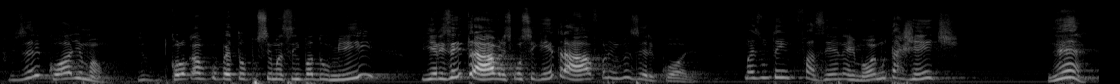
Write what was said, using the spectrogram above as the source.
Falei, misericórdia, irmão. Colocava o cobertor por cima assim para dormir e eles entravam, eles conseguiam entrar. falei, misericórdia. Mas não tem o que fazer, né, irmão? É muita gente. Né?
